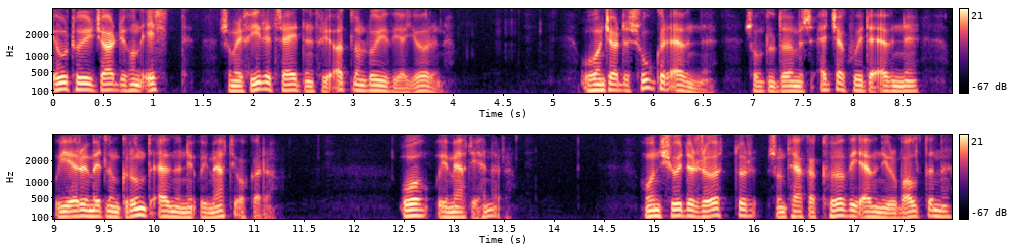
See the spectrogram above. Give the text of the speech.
Urtui gjørdi hon illt, som er fire treiden fri öllun luivi a gjørene. Og hon gjørdi suger evni, som til dømes edjakvide evne, og gjeru mellom grundevnene og i mæti okkara, og i mæti hennara. Hon skjuder røtur som teka køvi evne ur baltene,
